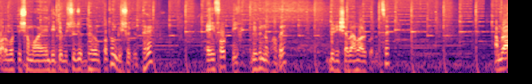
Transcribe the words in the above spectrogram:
পরবর্তী সময়ে দ্বিতীয় বিশ্বযুদ্ধ এবং প্রথম বিশ্বযুদ্ধে এই ফোর্টটি বিভিন্নভাবে ব্রিটিশরা ব্যবহার করেছে। আমরা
